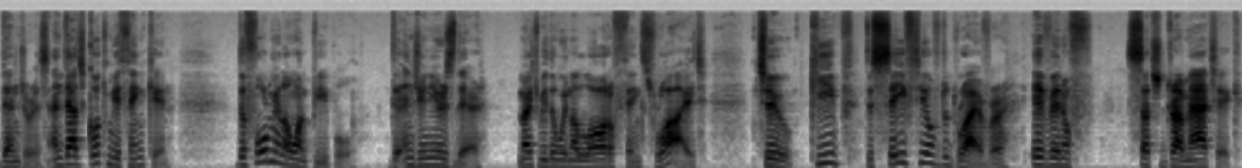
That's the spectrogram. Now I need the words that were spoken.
dangerous. And that got me thinking the Formula One people, the engineers there, might be doing a lot of things right to keep the safety of the driver, even of such dramatic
